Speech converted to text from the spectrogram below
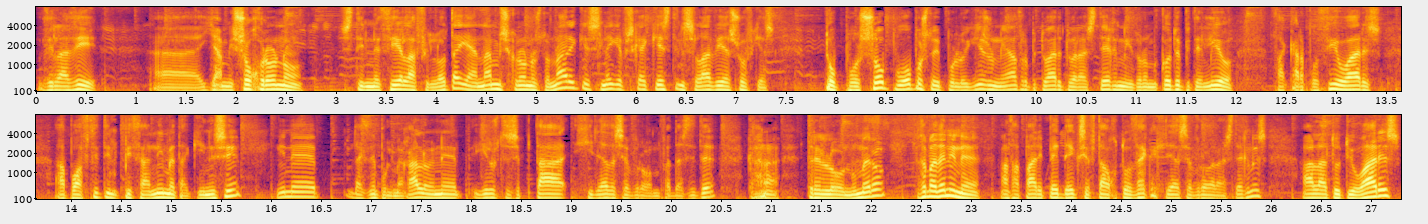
δηλαδή α, για μισό χρόνο στην Θίελα Φιλότα, για 1,5 χρόνο στον Άρη και συνέχεια φυσικά και στην Σλάβια Σόφιας. Το ποσό που όπως το υπολογίζουν οι άνθρωποι του Άρη του Αραστέχνη, το νομικό του επιτελείο, θα καρποθεί ο Άρης από αυτή την πιθανή μετακίνηση είναι, εντάξει, δεν είναι πολύ μεγάλο, είναι γύρω στις 7.000 ευρώ, μην φανταστείτε, κάνα τρελό νούμερο. Το θέμα δεν είναι αν θα πάρει 5, 6, 7, 8, 10.000 ευρώ Αραστέχνης, αλλά το ότι ο Άρης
